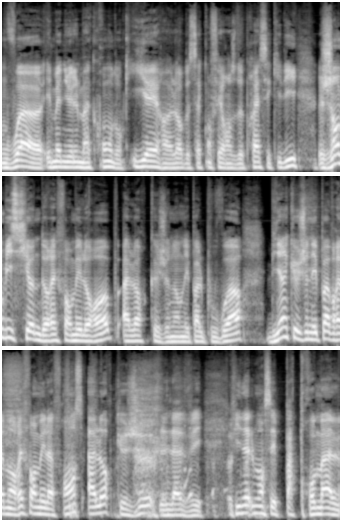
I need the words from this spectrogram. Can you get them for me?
On voit Emmanuel Macron, donc hier lors de sa conférence de presse et qui dit j'ambitionne de réformer l'Europe alors que je n'en ai pas le pouvoir, bien que je n'ai pas vraiment réformé la France alors que je l'avais. Finalement, c'est pas trop mal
